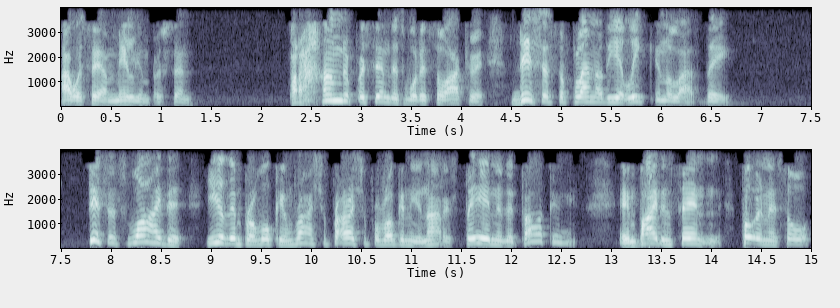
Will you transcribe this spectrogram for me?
I would say a million percent. But 100% is what is so accurate. This is the plan of the elite in the last day. This is why the, then provoking Russia, Russia provoking the United States, and they're talking. And Biden saying, Putin is so,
